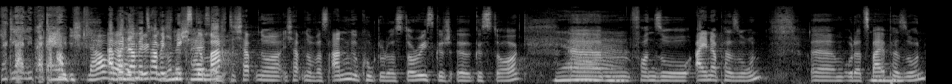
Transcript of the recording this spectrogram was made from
na klar, lieber Ey, ich glaube Aber halt damit habe ich nichts Scheiß, gemacht. also- Ich habe nur, ich habe nur was angeguckt oder Stories äh, gestalkt Ja. ähm, von so einer Person ähm, oder Mhm. zwei Personen.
